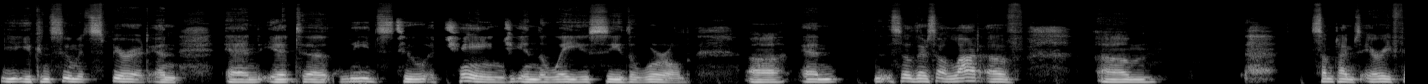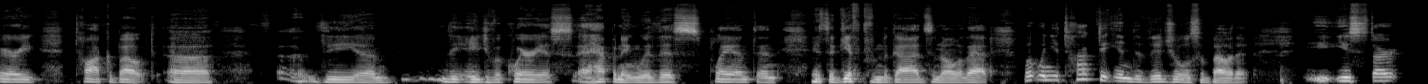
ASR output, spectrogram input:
you, consume its spirit and and it uh, leads to a change in the way you see the world. Uh, and so there's a lot of um, sometimes airy fairy talk about uh, the um, the age of Aquarius uh, happening with this plant, and it's a gift from the gods and all of that. But when you talk to individuals about it, you, start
